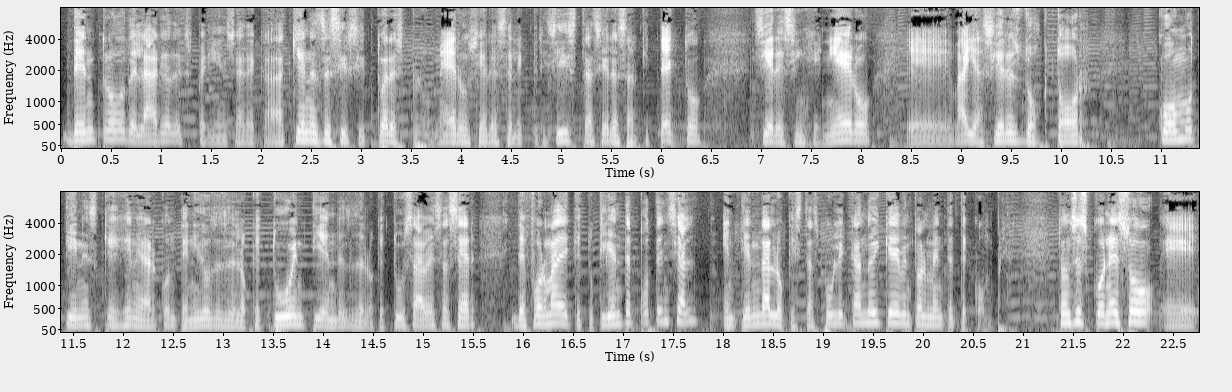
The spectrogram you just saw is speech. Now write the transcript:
dentro del área de experiencia de cada quien. Es decir, si tú eres plomero, si eres electricista, si eres arquitecto, si eres ingeniero, eh, vaya, si eres doctor, cómo tienes que generar contenidos desde lo que tú entiendes, desde lo que tú sabes hacer, de forma de que tu cliente potencial entienda lo que estás publicando y que eventualmente te compre. Entonces, con eso eh,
